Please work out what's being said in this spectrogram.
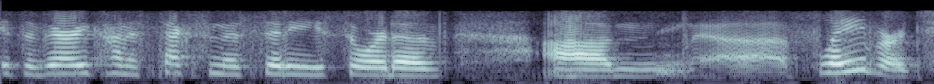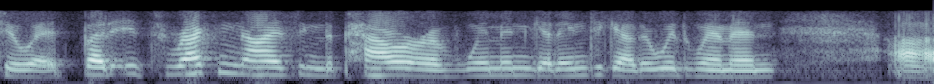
it's a very kind of sex in the city sort of um uh, flavor to it but it's recognizing the power of women getting together with women uh,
